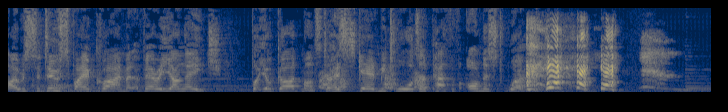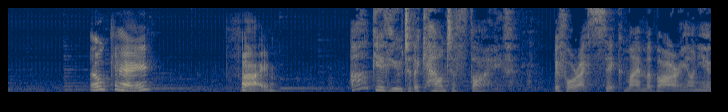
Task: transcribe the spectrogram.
I was seduced by a crime at a very young age, but your guard monster has scared me towards a path of honest work. okay. Fine. I'll give you to the count of five before I sick my Mabari on you.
